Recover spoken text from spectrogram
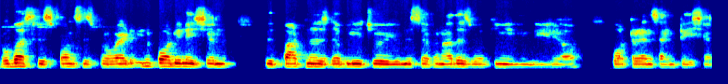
robust responses provided in coordination with partners, WHO, UNICEF, and others working in the area of water and sanitation.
